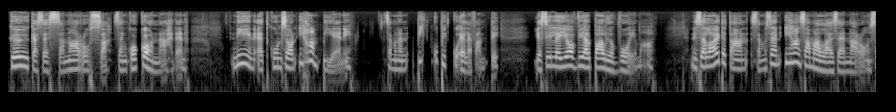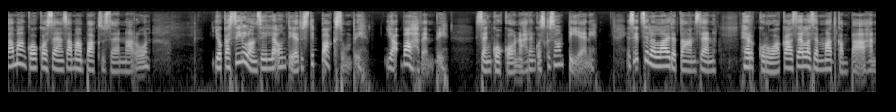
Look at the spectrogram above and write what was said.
köykäisessä narussa sen kokoon nähden niin, että kun se on ihan pieni, semmoinen pikku pikku elefantti, ja sille ei ole vielä paljon voimaa, niin se laitetaan semmoiseen ihan samanlaiseen naruun, samankokoiseen, samanpaksuseen naruun, joka silloin sille on tietysti paksumpi ja vahvempi sen kokoon nähden, koska se on pieni. Ja sitten sille laitetaan sen herkkuruokaa sellaisen matkan päähän,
